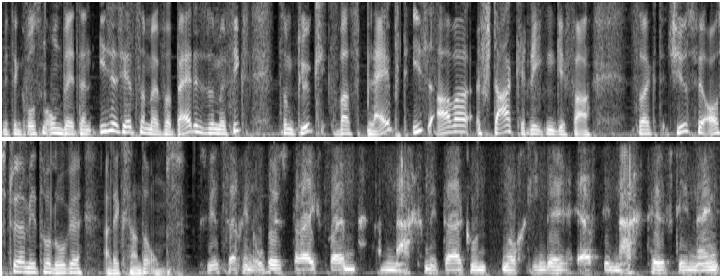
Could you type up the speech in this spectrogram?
Mit den großen Unwettern ist es jetzt einmal vorbei, das ist einmal fix. Zum Glück, was bleibt, ist aber Starkregengefahr, sagt Cheers für Austria Meteorologe Alexander Ums. Es wird auch in Oberösterreich vor allem am Nachmittag und noch in die erste Nachthälfte hinein,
